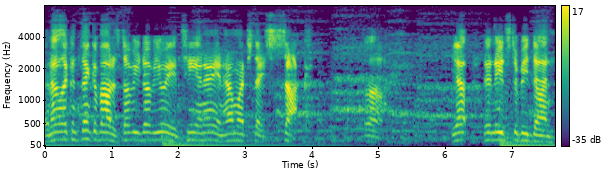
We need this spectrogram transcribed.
And all I can think about is WWE and TNA and how much they suck. Ugh. Yep, it needs to be done.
